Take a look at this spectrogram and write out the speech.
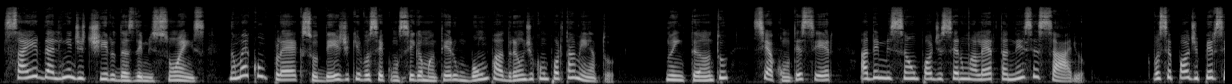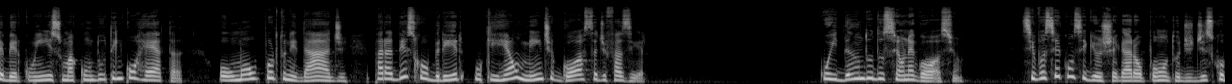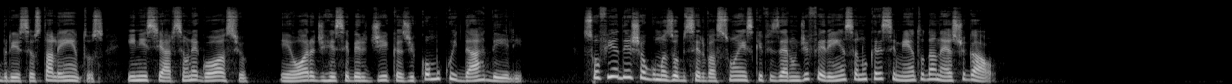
Sair da linha de tiro das demissões não é complexo desde que você consiga manter um bom padrão de comportamento. No entanto, se acontecer, a demissão pode ser um alerta necessário. Você pode perceber com isso uma conduta incorreta ou uma oportunidade para descobrir o que realmente gosta de fazer. Cuidando do seu negócio. Se você conseguiu chegar ao ponto de descobrir seus talentos iniciar seu negócio, é hora de receber dicas de como cuidar dele. Sofia deixa algumas observações que fizeram diferença no crescimento da Nestgal.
